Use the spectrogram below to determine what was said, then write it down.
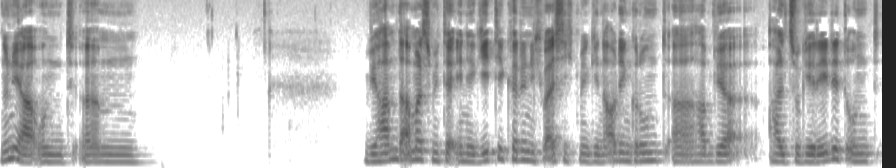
Nun ja, und ähm, wir haben damals mit der Energetikerin, ich weiß nicht mehr genau den Grund, äh, haben wir halt so geredet und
